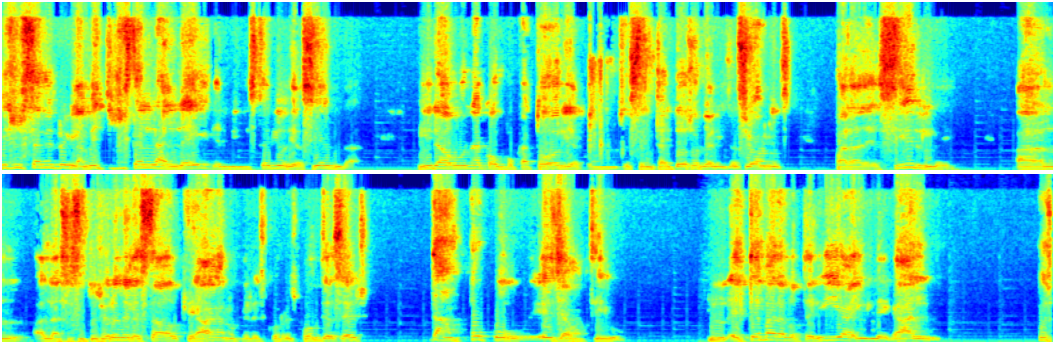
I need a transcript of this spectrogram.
eso está en el reglamento, eso está en la ley del Ministerio de Hacienda. Ir a una convocatoria con 62 organizaciones para decirle a las instituciones del Estado que hagan lo que les corresponde hacer, tampoco es llamativo. El tema de la lotería ilegal, pues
